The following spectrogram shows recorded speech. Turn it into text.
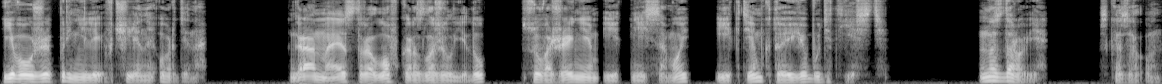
Его уже приняли в члены ордена. Гран-маэстро ловко разложил еду с уважением и к ней самой, и к тем, кто ее будет есть. «На здоровье», — сказал он.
